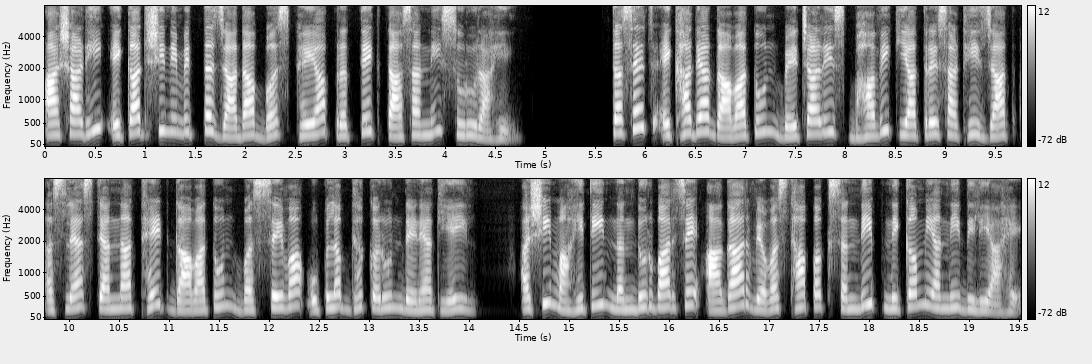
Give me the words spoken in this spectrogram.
आषाढी एकादशीनिमित्त जादा बस फेया प्रत्येक तासांनी सुरू राहील. तसेच एखाद्या गावातून बेचाळीस भाविक यात्रेसाठी जात असल्यास त्यांना थेट गावातून बससेवा उपलब्ध करून देण्यात येईल. अशी माहिती नंदुरबारचे आगार व्यवस्थापक संदीप निकम यांनी दिली आहे.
